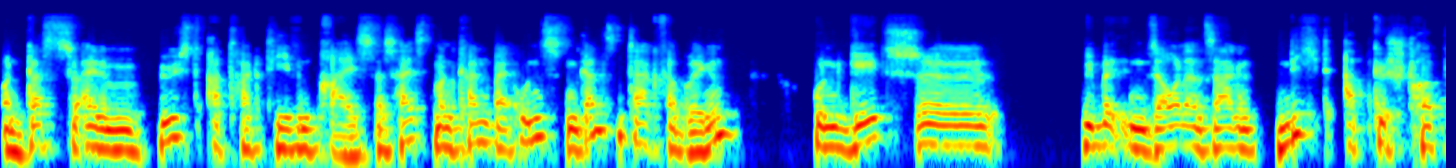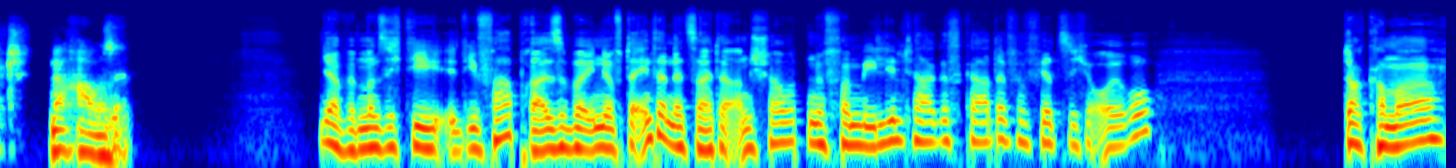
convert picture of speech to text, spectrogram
und das zu einem höchst attraktiven Preis. Das heißt, man kann bei uns einen ganzen Tag verbringen und geht, äh, wie wir im Sauerland sagen, nicht abgeströppt nach Hause. Ja, wenn man sich die, die Fahrpreise bei Ihnen auf der Internetseite anschaut, eine Familientageskarte für 40 Euro, da kann man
